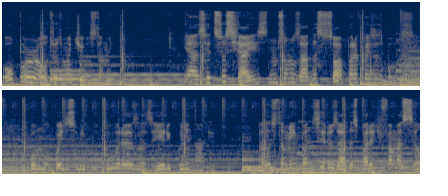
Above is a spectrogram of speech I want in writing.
ou por outros motivos também. As redes sociais não são usadas só para coisas boas, como coisas sobre cultura, lazer e culinária. Elas também podem ser usadas para difamação,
